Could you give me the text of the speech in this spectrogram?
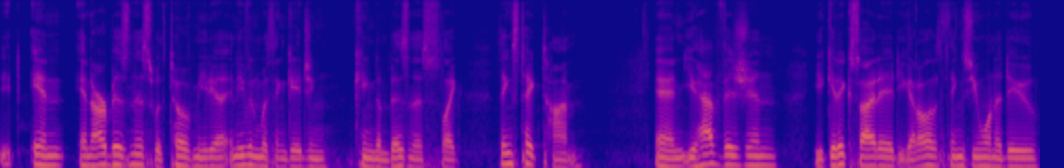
it, in in our business with Tove Media and even with engaging Kingdom business, like things take time, and you have vision, you get excited, you got all the things you want to do,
